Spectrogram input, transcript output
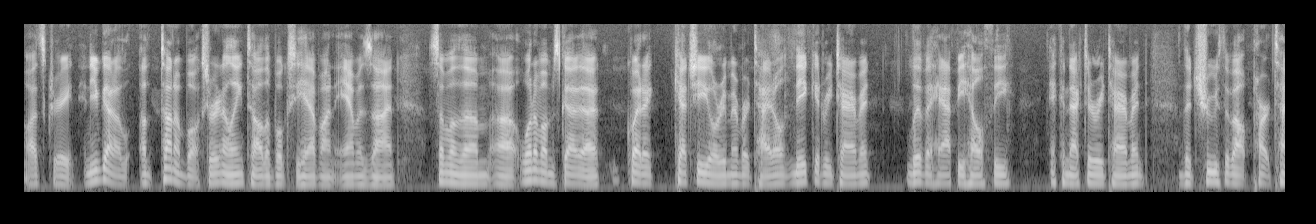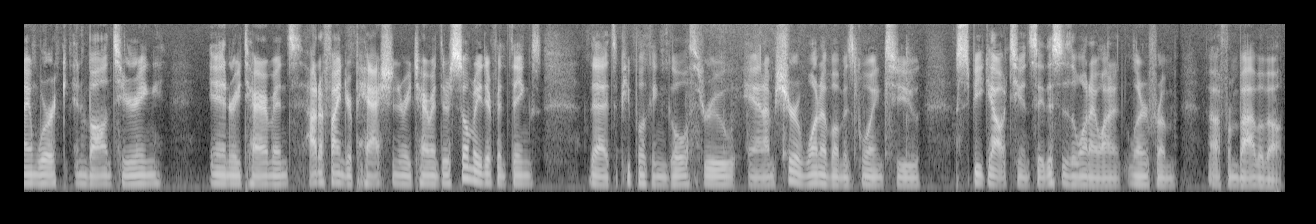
Oh, that's great. And you've got a, a ton of books. We're going to link to all the books you have on Amazon. Some of them, uh, one of them's got a quite a catchy, you'll remember title Naked Retirement Live a Happy, Healthy, and Connected Retirement. The Truth About Part Time Work and Volunteering in Retirement. How to Find Your Passion in Retirement. There's so many different things that people can go through, and I'm sure one of them is going to speak out to you and say, "This is the one I want to learn from uh, from Bob about."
